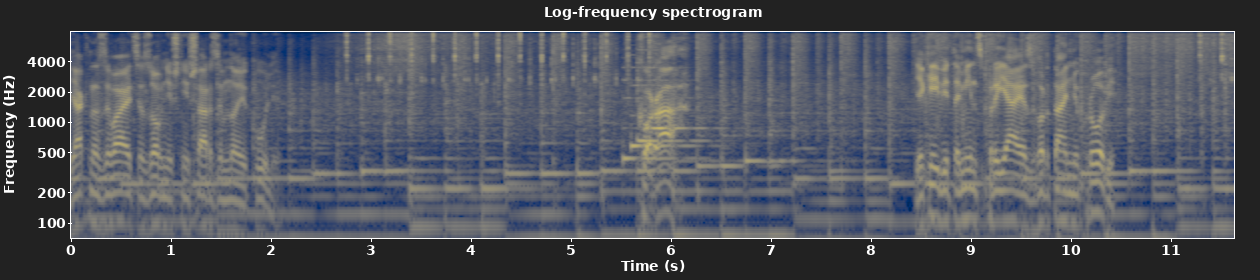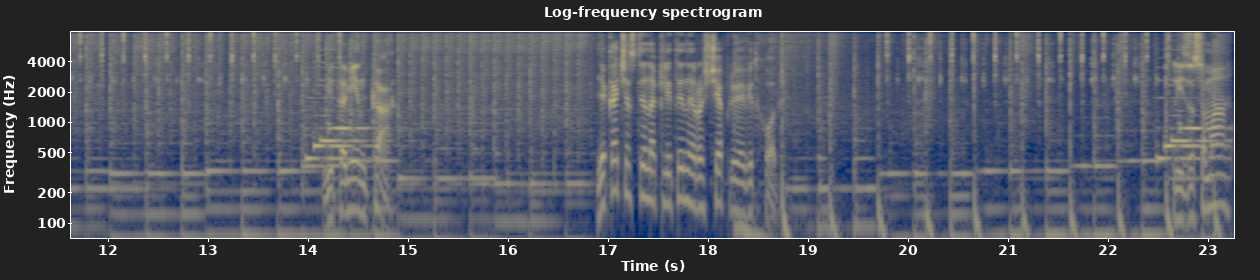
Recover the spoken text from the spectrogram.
Як називається зовнішній шар земної кулі? Кора. Який вітамін сприяє згортанню крові? Вітамін К. Яка частина клітини розщеплює відходи? Лізосома.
